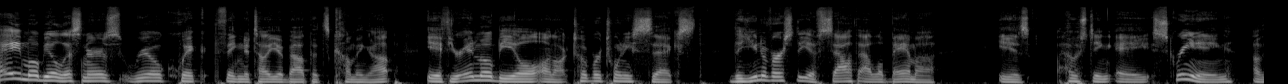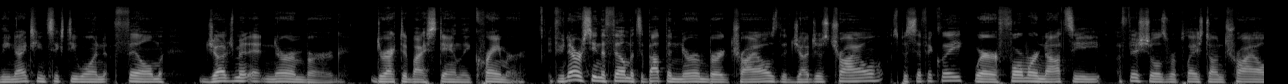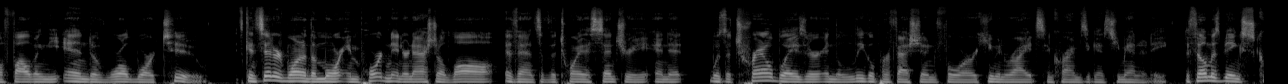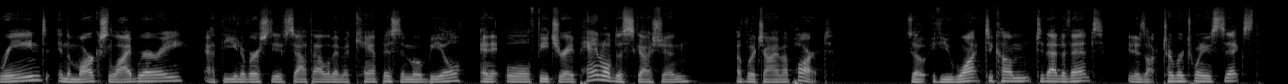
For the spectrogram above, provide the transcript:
Hey, Mobile listeners, real quick thing to tell you about that's coming up. If you're in Mobile on October 26th, the University of South Alabama is hosting a screening of the 1961 film Judgment at Nuremberg, directed by Stanley Kramer. If you've never seen the film, it's about the Nuremberg trials, the judges' trial specifically, where former Nazi officials were placed on trial following the end of World War II. It's considered one of the more important international law events of the 20th century, and it was a trailblazer in the legal profession for human rights and crimes against humanity. The film is being screened in the Marks Library at the University of South Alabama campus in Mobile, and it will feature a panel discussion of which I am a part. So if you want to come to that event, it is October 26th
